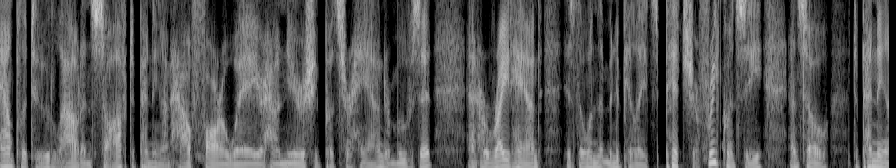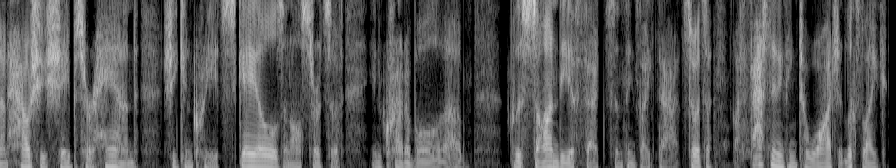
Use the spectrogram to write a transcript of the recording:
amplitude, loud and soft, depending on how far away or how near she puts her hand or moves it. And her right hand is the one that manipulates pitch or frequency. And so, depending on how she shapes her hand, she can create scales and all sorts of incredible. Uh, glissandi effects and things like that. So it's a, a, fascinating thing to watch. It looks like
